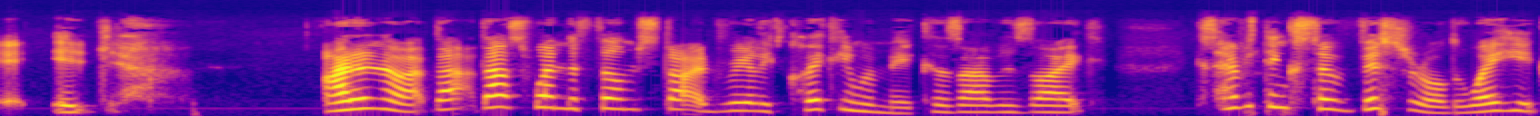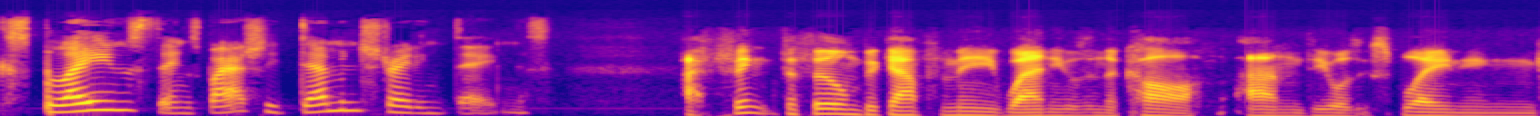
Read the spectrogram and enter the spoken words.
it, it I don't know. That that's when the film started really clicking with me because I was like, because everything's so visceral. The way he explains things by actually demonstrating things. I think the film began for me when he was in the car and he was explaining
